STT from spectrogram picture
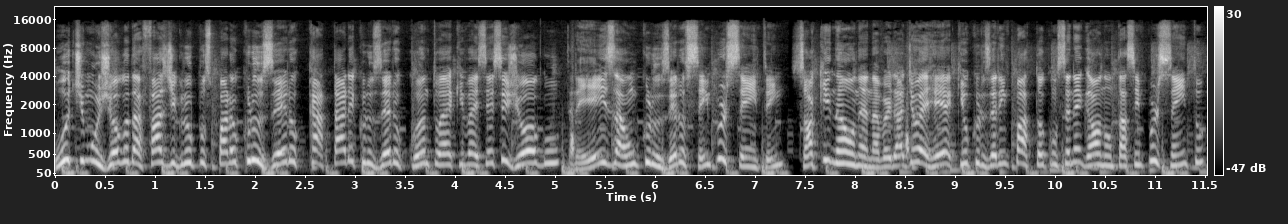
Último jogo da fase de grupos para o Cruzeiro. Qatar e Cruzeiro, quanto é que vai ser esse jogo? 3 a 1 Cruzeiro 100%, hein? Só que não, né? Na verdade eu errei aqui. O Cruzeiro empatou com o Senegal, não tá 100%,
